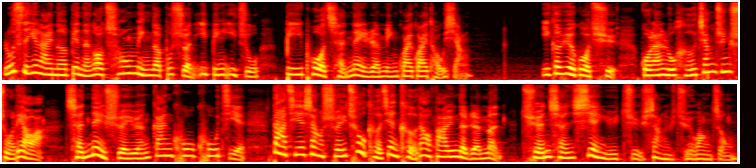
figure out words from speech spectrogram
如此一来呢，便能够聪明的不损一兵一卒，逼迫城内人民乖乖投降。一个月过去，果然如何将军所料啊！城内水源干枯枯竭，大街上随处可见渴到发晕的人们，全城陷于沮丧与绝望中。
